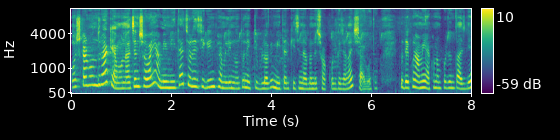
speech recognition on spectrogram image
নমস্কার বন্ধুরা, কেমন আছেন সবাই? আমি মিতা, চলে গ্রিন ফ্যামিলির নতুন একটি ব্লগে মিতার কিচেন আপনাদের সকলকে জানাই স্বাগত। তো দেখুন, আমি এখনও পর্যন্ত আজকে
